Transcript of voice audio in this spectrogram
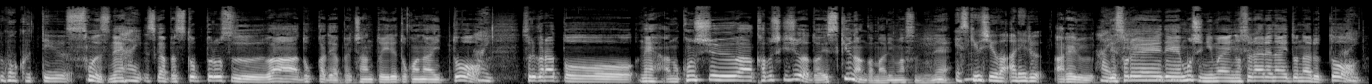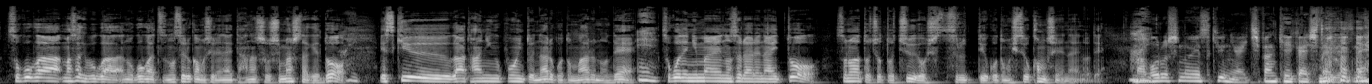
う。動くっていう。そうですね。はい、ですからやっぱストップロスはどっかでやっぱりちゃんと入れとかないと、はい、それからあと、ね、あの、今週は株式週だと S q なんかもありますんでね。S q 週は荒れる。荒れる。はい、で、それでもし2万円乗せられないとなると、はい、そこが、まあ、さっき僕はあの5月乗せるかもしれないって話をしましたけど、はい、S q がターニングポイントになることもあるので、ええ、そこで2万円乗せられないと、その後ちょっと注意をするっていうことも必要かもしれないので。幻の S q には一番警戒したいですね。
